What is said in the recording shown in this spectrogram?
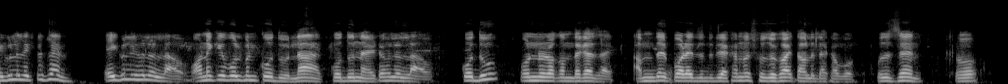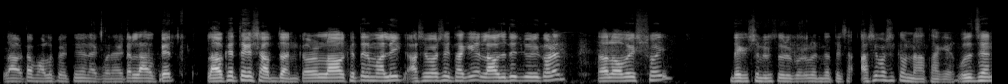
এগুলো দেখতেছেন? এইগুলি হলো লাউ। অনেকে বলবেন কদু। না কদু না, এটা হলো লাউ। কদু অন্যরকম দেখা যায়। আমাদের পরে যদি দেখানোর সুযোগ হয়, তাহলে দেখাবো। বুঝেছেন? তো লাউটা ভালো করে চিনে রাখবেন। এটা লাউ ক্ষেত। লাউ ক্ষেত থেকে সাবধান, কারণ লাউ ক্ষেতের মালিক আশেপাশেই থাকে। লাউ যদি চুরি করেন, তাহলে অবশ্যই দেখে শুনে চুরি করবেন যাতে আশেপাশে কেউ না থাকে। বুঝেছেন?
